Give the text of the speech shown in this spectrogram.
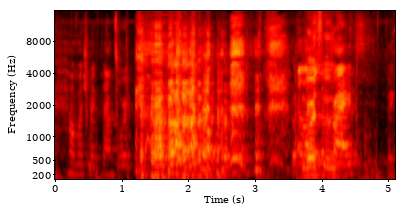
how much my plants were. I love the price. Like,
